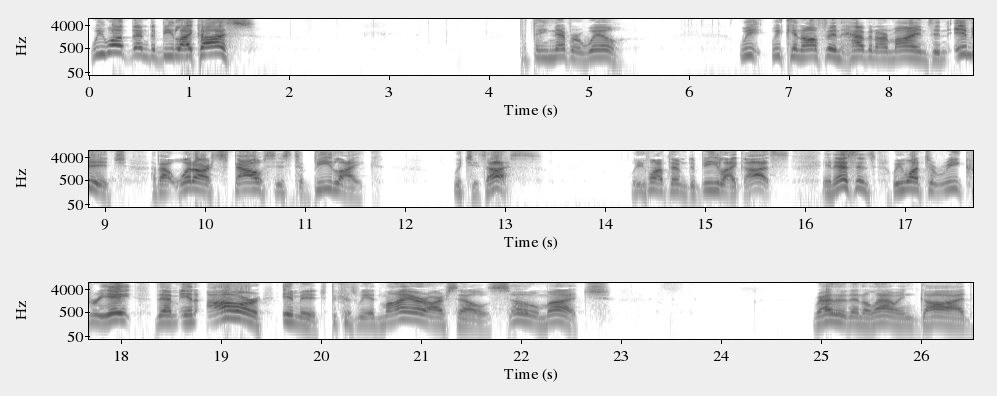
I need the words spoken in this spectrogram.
We want them to be like us, but they never will. We, we can often have in our minds an image about what our spouse is to be like, which is us. We want them to be like us. In essence, we want to recreate them in our image because we admire ourselves so much rather than allowing God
